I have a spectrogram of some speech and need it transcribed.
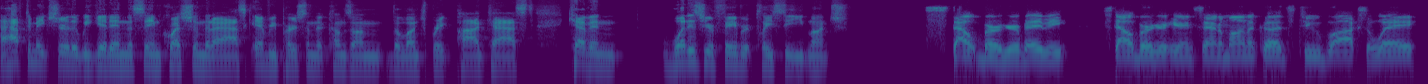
I have to make sure that we get in the same question that I ask every person that comes on the lunch break podcast. Kevin, what is your favorite place to eat lunch? Stout Burger, baby. Stout Burger here in Santa Monica. It's two blocks away.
